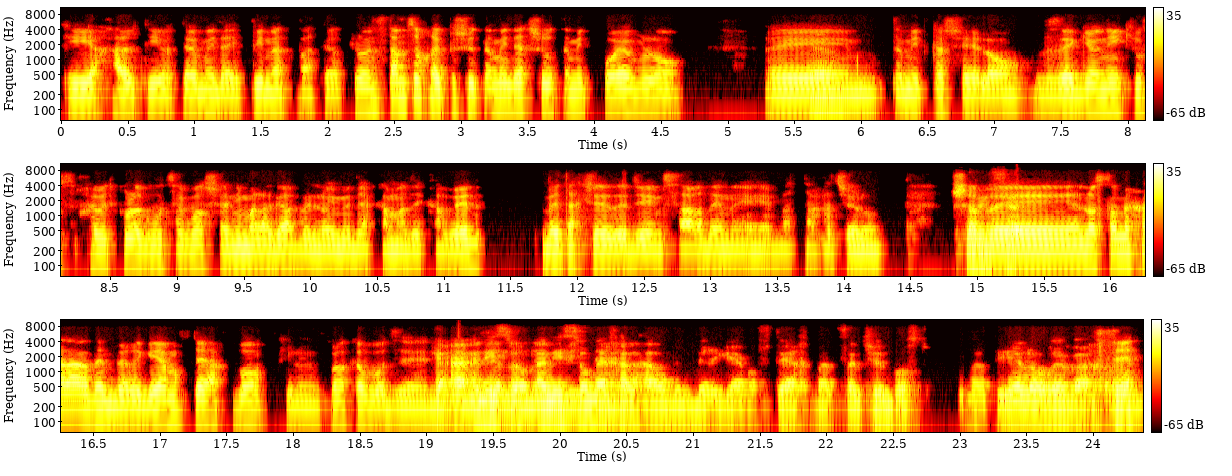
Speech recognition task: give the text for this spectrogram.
כי אכלתי יותר מדי פינאט באטר, כאילו אני סתם צוחק, פשוט תמיד איכשהו, תמיד כואב לו, כן. אמ, תמיד קשה לו, וזה הגיוני כי הוא סוחב את כל הקבוצה כבר שנים על הגב ואלוהים יודע כמה זה כבד, בטח כשזה ג'יימס הרדן אה, בתחת שלו. עכשיו, אה, אני לא סומך על הרדן ברגעי המפתח, בוא, כאילו, עם כל הכבוד, זה... כן, אני סומך על הרדן ברגעי המפתח בצד של בוסטון. זאת אומרת, יהיה לו רבע אחרון.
